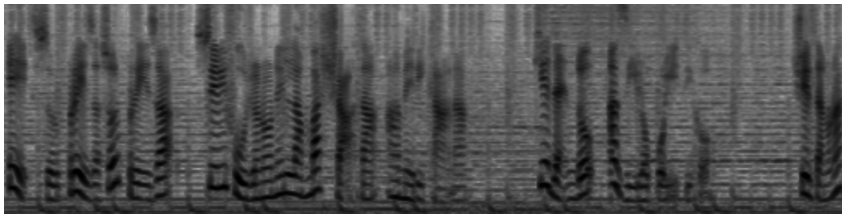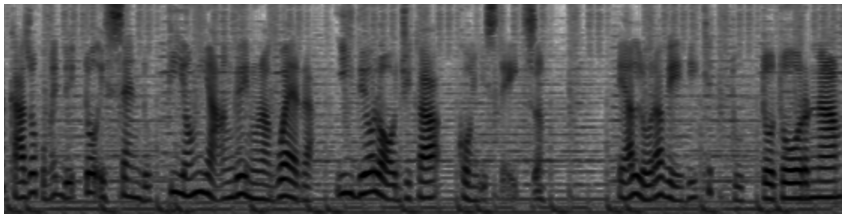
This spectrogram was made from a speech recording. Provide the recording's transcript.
E, sorpresa sorpresa, si rifugiano nell'ambasciata americana chiedendo asilo politico. Scelta non a caso, come detto, essendo Pyongyang in una guerra ideologica con gli States. E allora vedi che tutto torna.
